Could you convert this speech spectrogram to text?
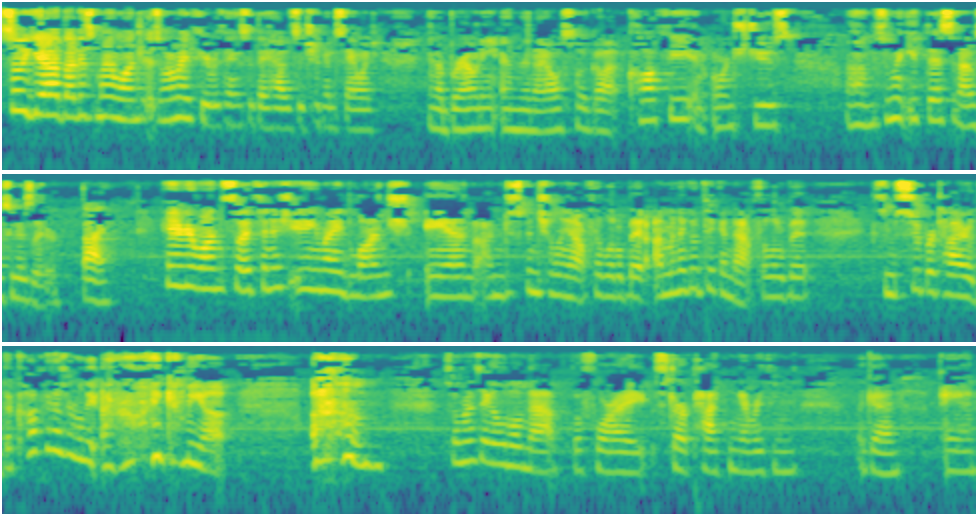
So yeah, that is my lunch. It's one of my favorite things that they have. It's a chicken sandwich and a brownie. And then I also got coffee and orange juice. Um, so I'm gonna eat this and I will see you guys later. Bye. Hey everyone, so I finished eating my lunch and I'm just been chilling out for a little bit. I'm gonna go take a nap for a little bit because I'm super tired. The coffee doesn't really ever wake me up. Um, so I'm gonna take a little nap before I start packing everything again. And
